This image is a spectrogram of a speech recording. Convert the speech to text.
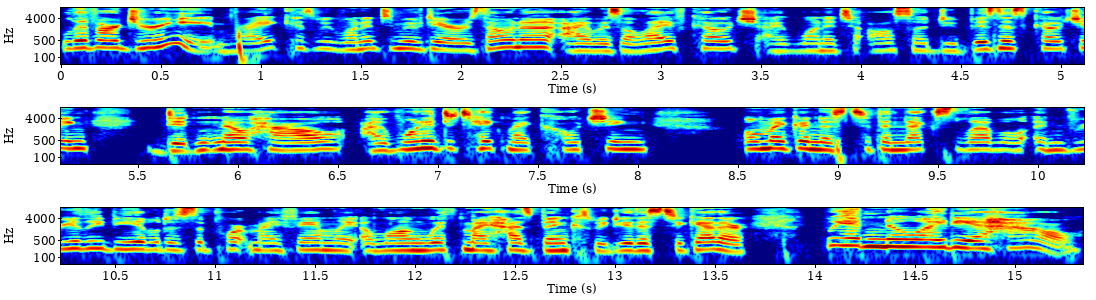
live our dream, right? Because we wanted to move to Arizona. I was a life coach. I wanted to also do business coaching, didn't know how. I wanted to take my coaching oh my goodness, to the next level and really be able to support my family along with my husband because we do this together. We had no idea how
